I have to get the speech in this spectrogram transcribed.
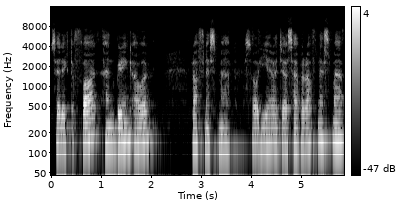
select the file and bring our roughness map. So here I just have a roughness map.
